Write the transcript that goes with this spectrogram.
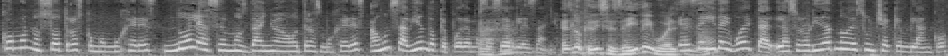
cómo nosotros como mujeres no le hacemos daño a otras mujeres, aún sabiendo que podemos Ajá. hacerles daño. Es lo que dices, de ida y vuelta. Es de ida y vuelta. La sororidad no es un cheque en blanco.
